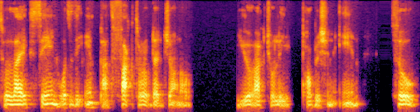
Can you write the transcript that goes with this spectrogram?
to like saying what is the impact factor of that journal you're actually publishing in. So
